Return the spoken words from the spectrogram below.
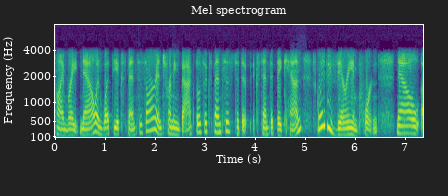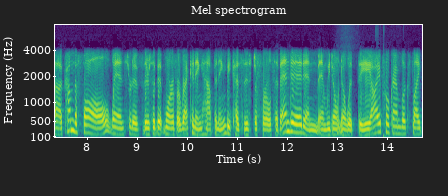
time right now and what the expenses are and trimming back those expenses to the extent that they can is going to be very important. Now, uh, come the fall, when sort of there's a bit more of a reckoning happening because these deferrals have ended and, and we don't know what the EI program looks like,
